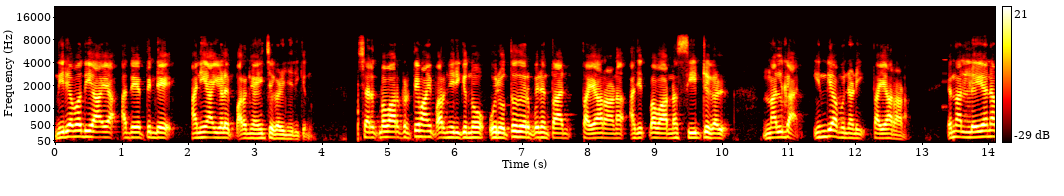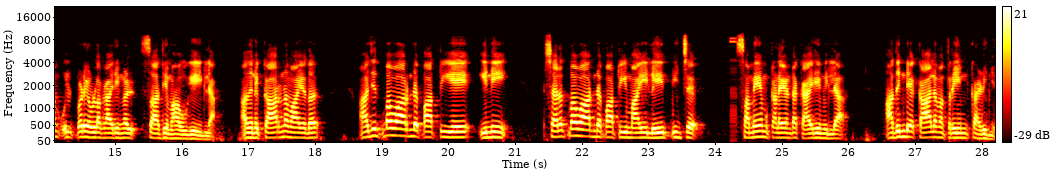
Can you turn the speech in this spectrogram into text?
നിരവധിയായ അദ്ദേഹത്തിന്റെ അനുയായികളെ പറഞ്ഞയച്ചു കഴിഞ്ഞിരിക്കുന്നു. ശരത് പവാർ കൃത്യമായി പറഞ്ഞിരിക്കുന്നു ഒരു ഒത്തുതീർപ്പിന് താൻ തയ്യാറാണ്. അജിത് പവാറിന് സീറ്റുകൾ നൽകാൻ ഇന്ത്യ മുന്നണി തയ്യാറാണ്. എന്നാൽ ലയനം ഉൾപ്പെടെയുള്ള കാര്യങ്ങൾ സാധ്യമാവുകയില്ല. അതിന് കാരണമായത് അജിത് പവാറിന്റെ പാർട്ടിയെ ഇനി ശരത് പവാറിന്റെ പാർട്ടിയുമായി ലയിപ്പിച്ച് സമയം കളയേണ്ട കാര്യമില്ല. അതിന്റെ കാലം അത്രയും കഴിഞ്ഞു.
